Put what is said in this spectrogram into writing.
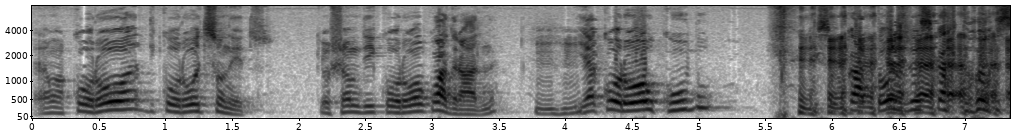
É uma coroa de coroa de sonetos. Que eu chamo de coroa ao quadrado, né? E a coroa ao cubo, são 14 vezes 14.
